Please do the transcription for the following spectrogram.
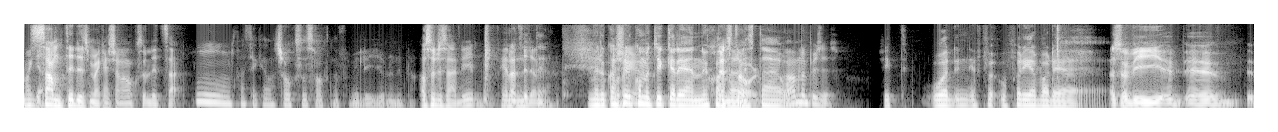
Gött. Samtidigt som jag kan känna också lite så här, mm, fast jag kanske också saknar familjejulen ibland. Alltså det är så här, det är hela tiden. Lite. Men då kanske du kommer tycka det är ännu skönare Nästa nästa, år. år. Ja, men precis. Shit. Och, för, och för er var det... Alltså vi, eh,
